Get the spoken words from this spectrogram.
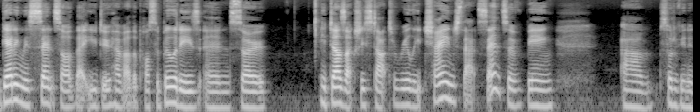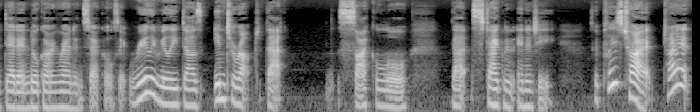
getting this sense of that you do have other possibilities. And so it does actually start to really change that sense of being um, sort of in a dead end or going around in circles. It really, really does interrupt that cycle or that stagnant energy. So please try it. Try it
